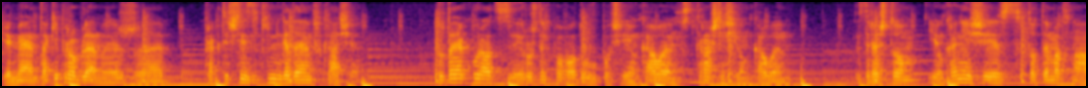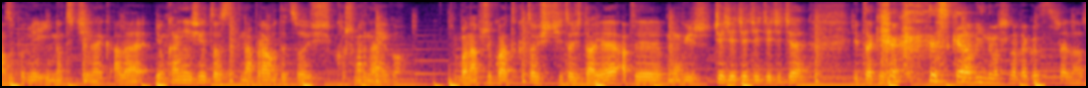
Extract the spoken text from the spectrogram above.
Ja miałem takie problemy, że praktycznie z nikim nie gadałem w klasie. Tutaj akurat z różnych powodów, bo się jąkałem, strasznie się jąkałem. Zresztą jąkanie się jest to temat na zupełnie inny odcinek, ale jąkanie się to jest naprawdę coś koszmarnego. Bo na przykład ktoś ci coś daje, a ty mówisz gdzie, gdzie, gdzie, gdzie, gdzie, gdzie i tak jak z karabinu maszynowego strzelasz.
